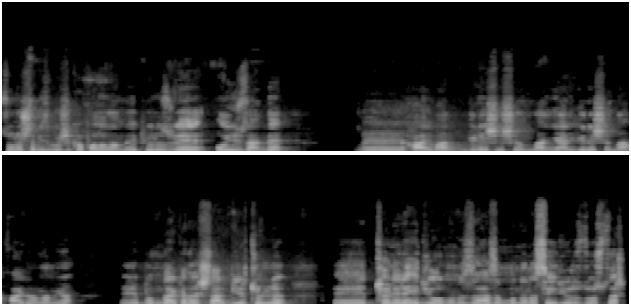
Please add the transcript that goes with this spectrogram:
Sonuçta biz bu işi kapalı alanda yapıyoruz ve o yüzden de e, hayvan güneş ışığından yani gün ışığından faydalanamıyor. E, bunu da arkadaşlar bir türlü e, tölere ediyor olmamız lazım. Bunu nasıl ediyoruz dostlar?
